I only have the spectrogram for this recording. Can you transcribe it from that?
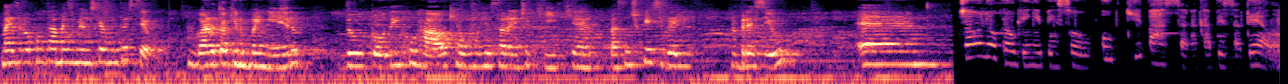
Mas eu vou contar mais ou menos o que aconteceu. Agora eu tô aqui no banheiro, do Golden Curral, que é um restaurante aqui que é bastante conhecido aí no Brasil. É... Alguém e pensou, o que passa na cabeça dela?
